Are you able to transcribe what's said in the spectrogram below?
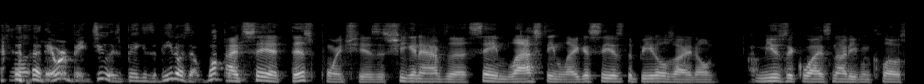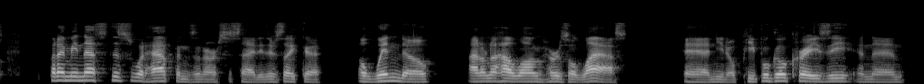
Well, they were big too, as big as the Beatles at one point. I'd say at this point she is. Is she going to have the same lasting legacy as the Beatles? I don't. Oh, music wise, not even close. But I mean, that's this is what happens in our society. There's like a a window I don't know how long hers will last. And you know, people go crazy, and then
